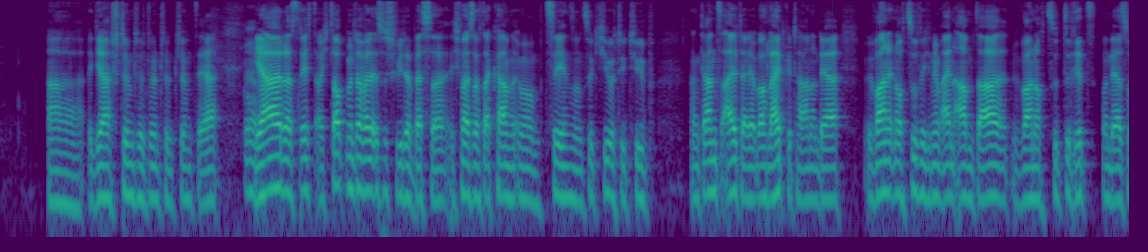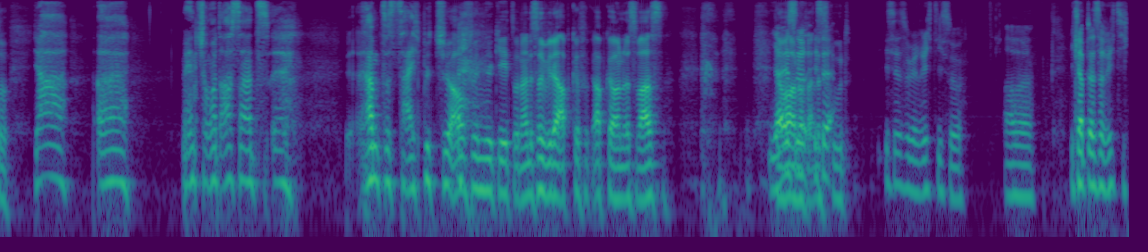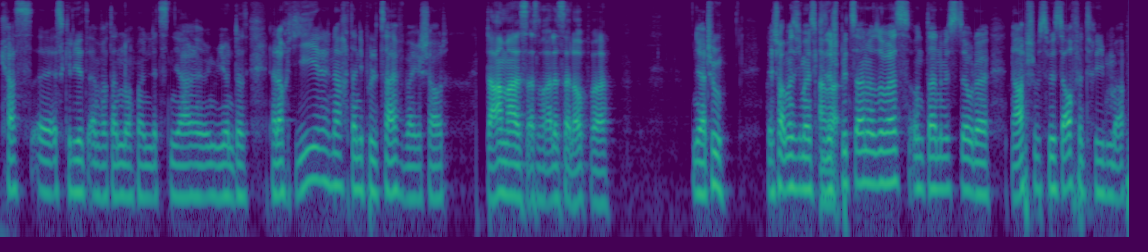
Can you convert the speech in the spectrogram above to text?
Ah, ja, stimmt, stimmt, stimmt, stimmt, stimmt, ja. Ja. Ja, du hast recht. Aber ich glaube, mittlerweile ist es schon wieder besser. Ich weiß auch, da kam immer um 10 so ein Security-Typ. Ein ganz alter, der hat mir auch leid getan. Und der, wir waren nicht noch zufällig in dem einen Abend da, wir waren noch zu dritt. Und der so, ja, äh, Mensch, schon mal da seid, äh, rammt das Zeichbildschirm auf, wenn ihr geht. Und dann ist er wieder abge abgehauen und das war's. Ja, da war ist, ja, noch alles ist, ja, gut. ist ja sogar richtig so. Aber ich glaube, da ist er richtig krass äh, eskaliert, einfach dann nochmal in den letzten Jahren irgendwie. Und das, da hat auch jede Nacht dann die Polizei vorbeigeschaut. Damals, als noch alles erlaubt war. Ja, true. Da schaut man sich mal das Kieser Aber- Spitz an oder sowas und dann wisst ihr, oder Nachspitz wirst du auch vertrieben ab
